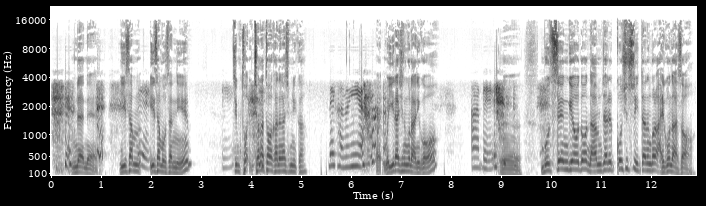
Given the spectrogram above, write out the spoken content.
네네. 23, 네. 2354님. 네. 지금 토- 전화 통화 가능하십니까? 네, 가능해요. 어, 뭐 일하시는 건 아니고. 아, 네. 음, 못생겨도 남자를 꼬실 수 있다는 걸 알고 나서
